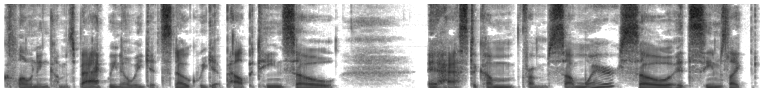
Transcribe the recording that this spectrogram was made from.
cloning comes back. We know we get Snoke, we get Palpatine, so it has to come from somewhere. So it seems like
